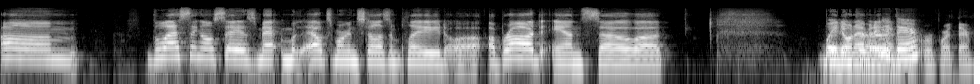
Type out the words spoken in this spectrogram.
um, the last thing I'll say is Ma- Alex Morgan still hasn't played uh, abroad, and so uh, we don't have anything to report there.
